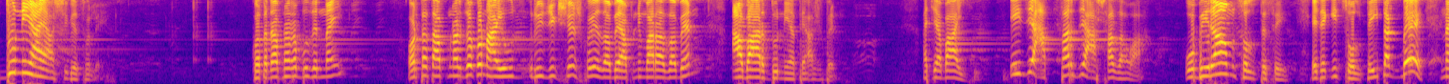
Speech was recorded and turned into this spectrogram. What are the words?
দুনিয়ায় আসিবে চলে। কথাটা আপনারা বুঝেন নাই? অর্থাৎ আপনার যখন আয়ু রিজিক শেষ হয়ে যাবে, আপনি মারা যাবেন, আবার দুনিয়াতে আসবেন। আচ্ছা ভাই, এই যে আত্মার যে আসা যাওয়া, অবিরাম চলতেছে, এটা কি চলতেই থাকবে, না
